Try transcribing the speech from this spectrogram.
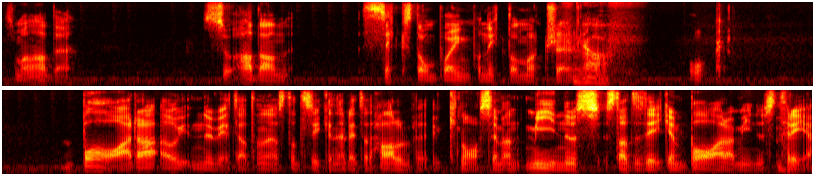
som han hade så hade han 16 poäng på 19 matcher Ja, och bara, och nu vet jag att den här statistiken är lite halvknasig men minus statistiken bara minus 3.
